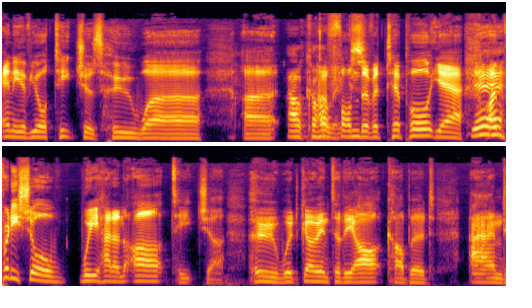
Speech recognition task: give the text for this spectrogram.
any of your teachers who were uh Alcoholics. fond of a tipple yeah Yeah. i'm pretty sure we had an art teacher who would go into the art cupboard and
